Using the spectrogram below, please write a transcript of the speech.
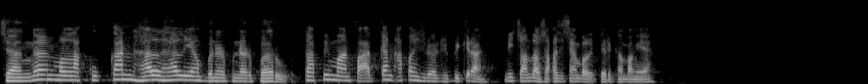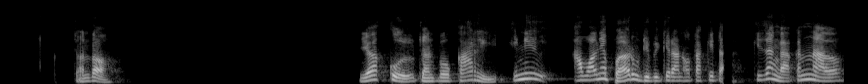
jangan melakukan hal-hal yang benar-benar baru, tapi manfaatkan apa yang sudah dipikiran. Ini contoh, saya kasih sampel biar gampang ya. Contoh, Yakul dan Pokari ini awalnya baru di pikiran otak kita. Kita nggak kenal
